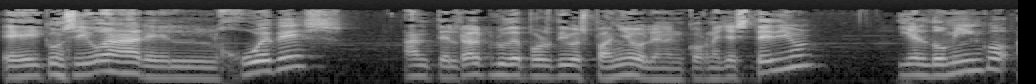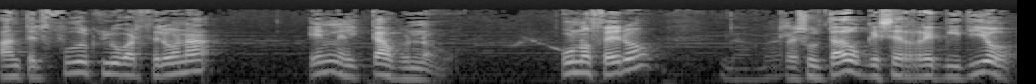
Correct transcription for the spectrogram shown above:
eh, consiguió ganar el jueves ante el Real Club Deportivo Español en el Cornellà Stadium y el domingo ante el Fútbol Club Barcelona en el Camp Nou. 1-0, resultado que se repitió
